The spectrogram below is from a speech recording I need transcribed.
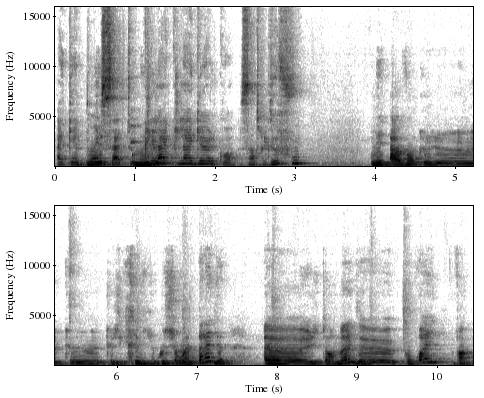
À quel point Mais- ça te mais- claque la gueule, quoi. C'est un truc de fou. Mais avant que, je- que, que j'écrive du coup sur Wattpad, euh, j'étais en mode euh, pourquoi, enfin,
